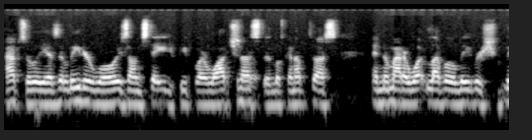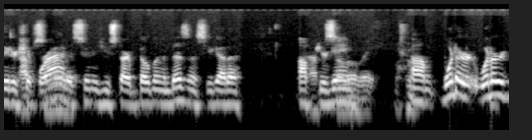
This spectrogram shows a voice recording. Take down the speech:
Absolutely. As a leader, we're always on stage. People are watching us, they're looking up to us. And no matter what level of leadership, leadership we're at, as soon as you start building a business, you got to up your game. Absolutely. Um, what are what are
